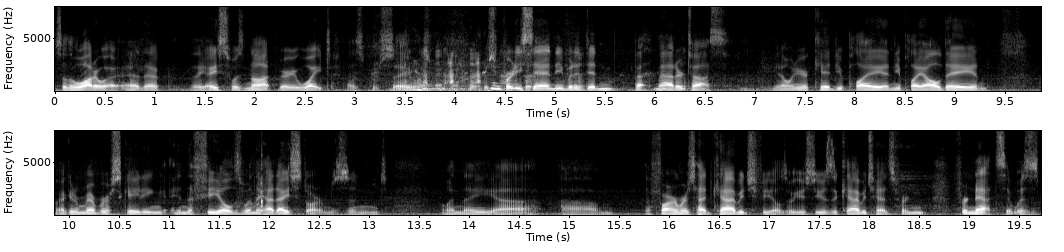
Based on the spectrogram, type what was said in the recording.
So the water, uh, the, the ice was not very white, as per se. It was, it was pretty sandy, but it didn't matter to us. You know, when you're a kid, you play and you play all day. And I can remember skating in the fields when they had ice storms and when they, uh, um, the farmers had cabbage fields. We used to use the cabbage heads for, for nets. It was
